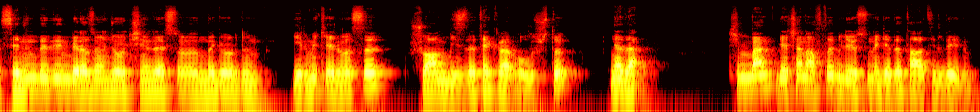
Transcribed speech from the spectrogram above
senin dediğin biraz önce o Çin restoranında gördüğün irmik helvası şu an bizde tekrar oluştu. Neden? Şimdi ben geçen hafta biliyorsun Ege'de tatildeydim.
